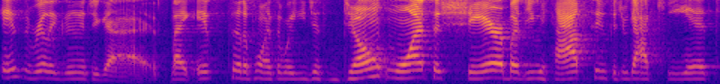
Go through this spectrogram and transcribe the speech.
It's really good, you guys. Like it's to the point to where you just don't want to share, but you have to because you got kids.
